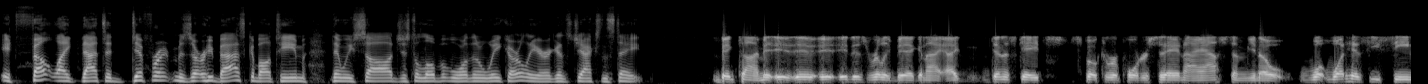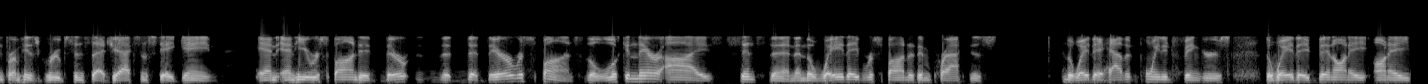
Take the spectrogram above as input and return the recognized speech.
It felt like that's a different Missouri basketball team than we saw just a little bit more than a week earlier against Jackson State. Big time. It, it, it is really big. And I, I Dennis Gates spoke to reporters today, and I asked him, you know, what what has he seen from his group since that Jackson State game? And and he responded their that that their response, the look in their eyes since then, and the way they've responded in practice, the way they haven't pointed fingers, the way they've been on a on a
